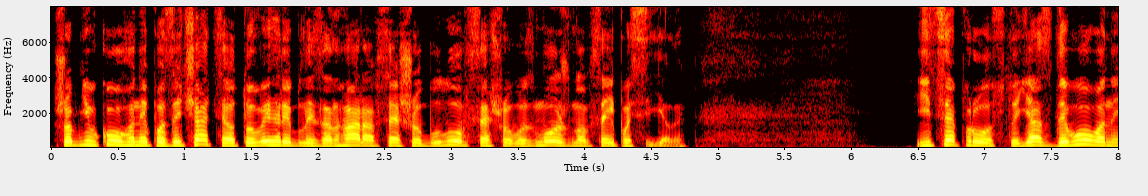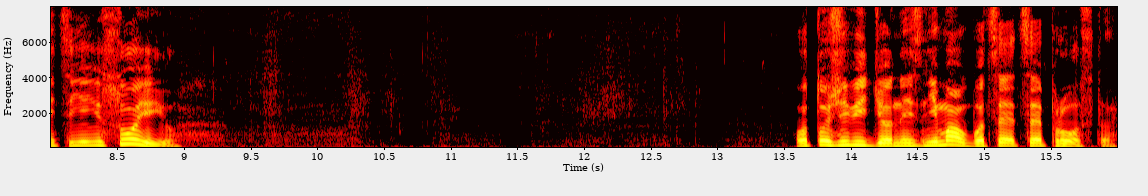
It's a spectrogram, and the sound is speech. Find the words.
Щоб ні в кого не позичатися, ото вигребли з ангара все, що було, все, що можливо, все й посіяли. І це просто. Я здивований цією соєю. Ото ж відео не знімав, бо це, це просто.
